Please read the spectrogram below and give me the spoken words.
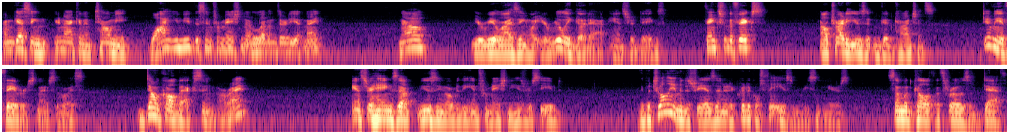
I'm guessing you're not going to tell me why you need this information at 11:30 at night? No, you're realizing what you're really good at, answered Diggs. Thanks for the fix. I'll try to use it in good conscience. Do me a favor, snipes the voice. Don't call back soon, all right? Answer hangs up, musing over the information he's received. The petroleum industry has entered a critical phase in recent years. Some would call it the throes of death.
